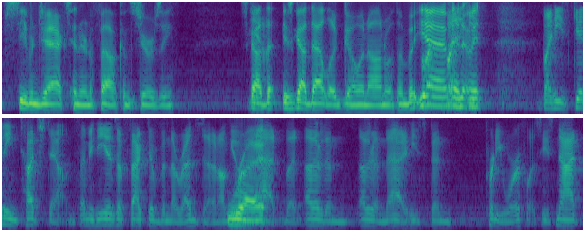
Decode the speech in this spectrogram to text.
Steven Jackson in a Falcons jersey. He's got Yeah. that. He's got that look going on with him. But But- yeah, but, and, I he's, mean, but he's getting touchdowns. I mean, he is effective in the red zone. I'll give Right. him that. But other than other than that, he's been pretty worthless. He's not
